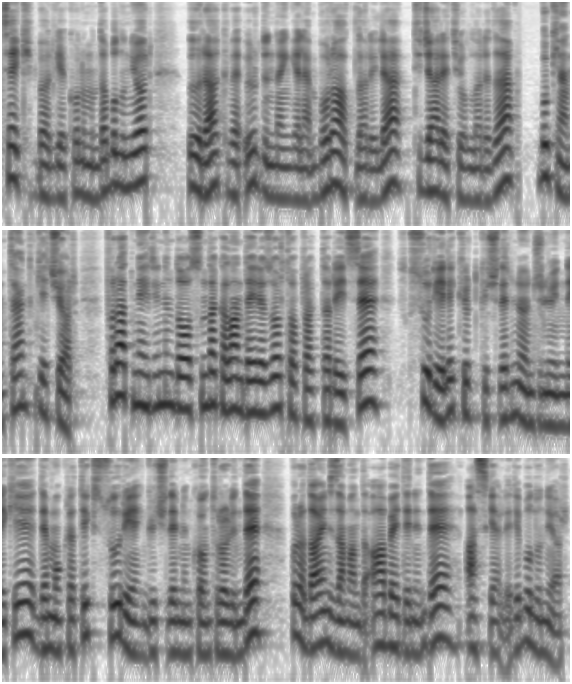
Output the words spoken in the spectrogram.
tek bölge konumunda bulunuyor. Irak ve Ürdün'den gelen boru hatlarıyla ticaret yolları da bu kentten geçiyor. Fırat Nehri'nin doğusunda kalan Deirezor toprakları ise Suriyeli Kürt güçlerin öncülüğündeki Demokratik Suriye güçlerinin kontrolünde. Burada aynı zamanda ABD'nin de askerleri bulunuyor.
